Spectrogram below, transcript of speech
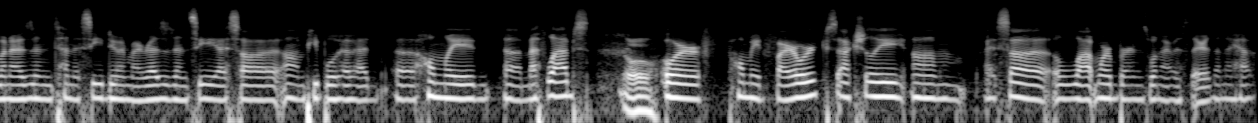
when I was in Tennessee doing my residency, I saw um, people who had uh, homemade uh, meth labs Oh, or f- homemade fireworks actually um, i saw a lot more burns when i was there than i have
